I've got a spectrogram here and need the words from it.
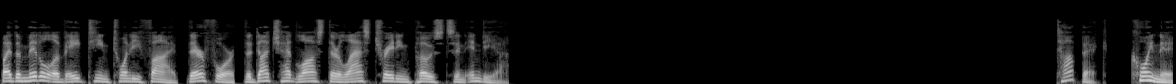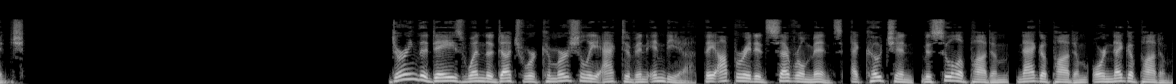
By the middle of 1825, therefore, the Dutch had lost their last trading posts in India. Coinage During the days when the Dutch were commercially active in India, they operated several mints, at Cochin, Masulipatam, Nagapattam or Negapatam,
